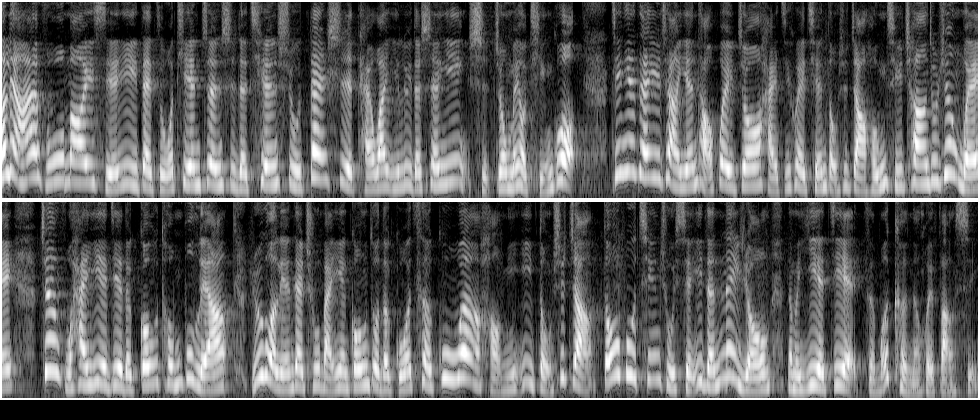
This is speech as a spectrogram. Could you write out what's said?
而两岸服务贸易协议在昨天正式的签署，但是台湾疑虑的声音始终没有停过。今天在一场研讨会中，海基会前董事长洪其昌就认为，政府和业界的沟通不良。如果连在出版业工作的国策顾问郝明义董事长都不清楚协议的内容，那么业界怎么可能会放心？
